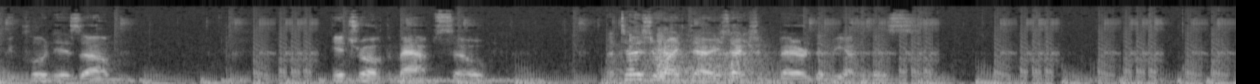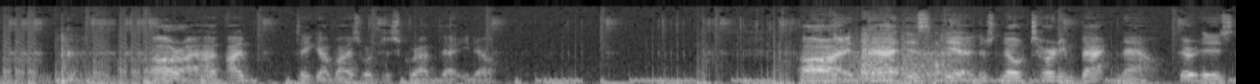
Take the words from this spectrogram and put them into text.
including his, um, intro of the map, so that tells you right there, he's actually better than me at this. Alright, I, I think I might as well just grab that, you know. Alright, that is it. There's no turning back now. There is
